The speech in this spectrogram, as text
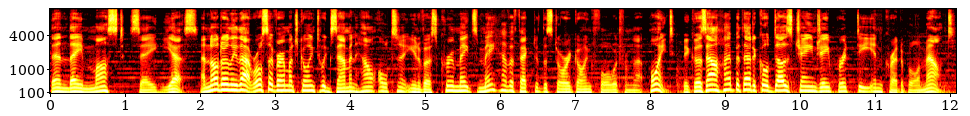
then they must say yes. And not only that, we're also very much going to examine how alternate universe crewmates may have affected the story going forward from that point, because our hypothetical does change a pretty incredible amount.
